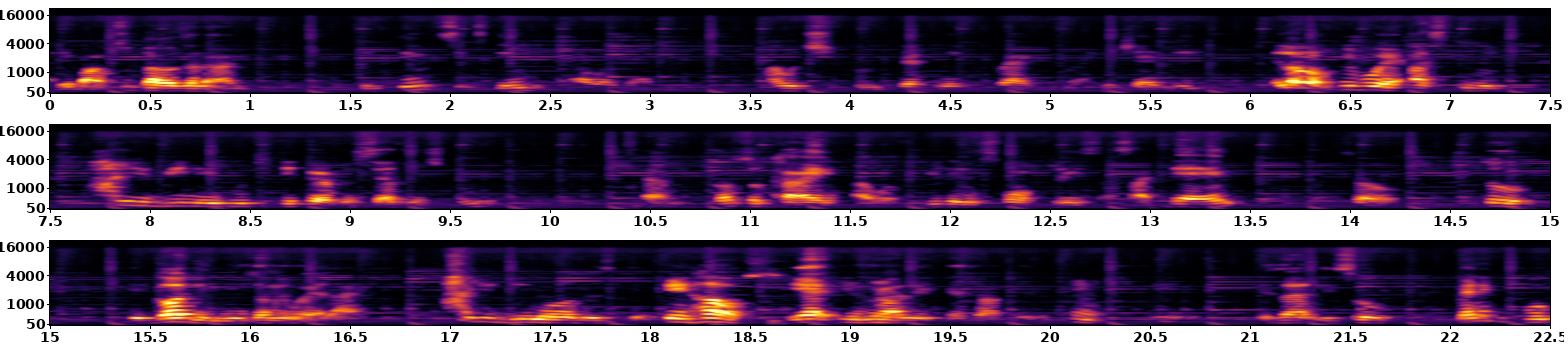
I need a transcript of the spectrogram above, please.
At about 2015, 16, I was Auchi Polytechnic, where I did my HND. A lot of people were asking me, how you been able to take care of yourself in school? Um, not so kind. I was building a small place as I then. So, so they got the news and they were like, how you doing all this things? A house. Yeah, You mean? exactly, exactly. Hmm. Exactly. So many people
